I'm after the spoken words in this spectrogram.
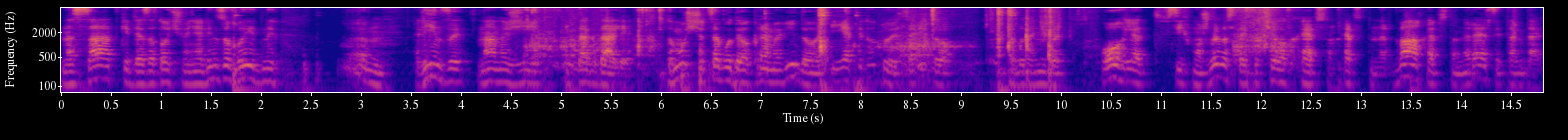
насадки для заточування лінзовидних, ем, лінзи на ножі і так далі. Тому що це буде окреме відео, і я підготую це відео. Це буде ніби огляд всіх можливостей точилок Hepston. Hepston R2, Hepston RS і так далі.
